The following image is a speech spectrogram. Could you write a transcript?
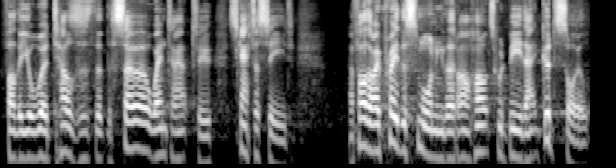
Father, your word tells us that the sower went out to scatter seed. And Father, I pray this morning that our hearts would be that good soil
